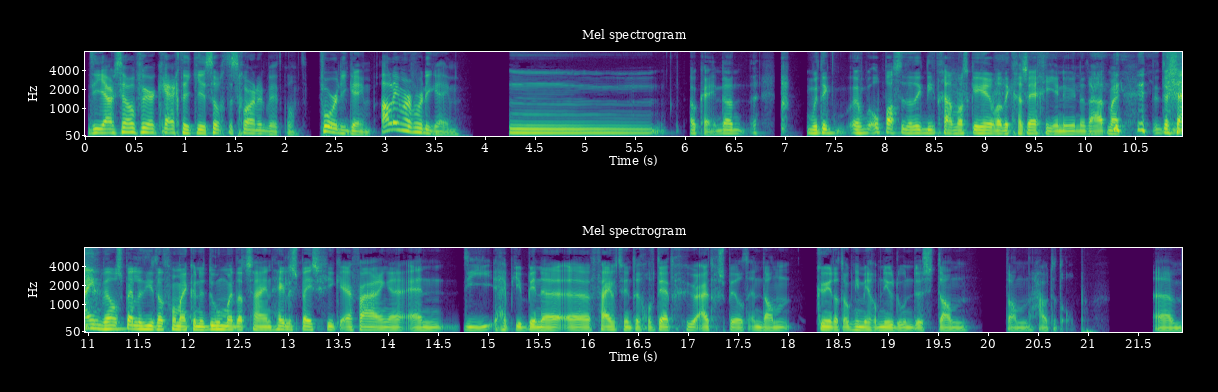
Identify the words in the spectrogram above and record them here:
die jou zover krijgt dat je 's ochtends gewoon uit bed komt? Voor die game. Alleen maar voor die game. Mm, Oké, dan moet ik oppassen dat ik niet ga maskeren wat ik ga zeggen hier nu inderdaad. Maar er zijn wel spellen die dat voor mij kunnen doen, maar dat zijn hele specifieke ervaringen. En die heb je binnen eh 25 of 30 uur uitgespeeld. En dan kun je dat ook niet meer opnieuw doen, dus dan, dan houdt het op. Ehm,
